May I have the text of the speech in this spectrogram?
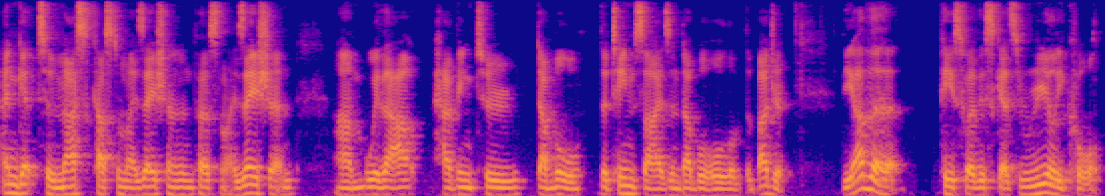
and get to mass customization and personalization um, without having to double the team size and double all of the budget. The other piece where this gets really cool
